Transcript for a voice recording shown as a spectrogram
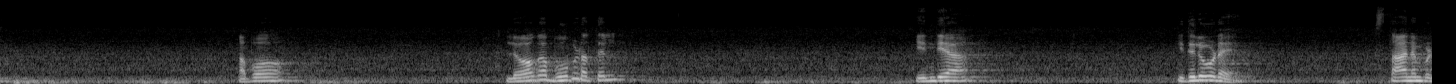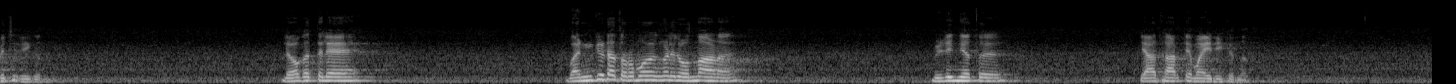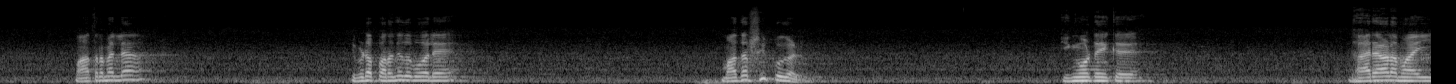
അപ്പോൾ ലോക ഭൂപടത്തിൽ ഇന്ത്യ ഇതിലൂടെ സ്ഥാനം പിടിച്ചിരിക്കുന്നു. ലോകത്തിലെ വൻകിട തുറമുഖങ്ങളിൽ ഒന്നാണ് വിഴിഞ്ഞത്ത് യാഥാർത്ഥ്യമായിരിക്കുന്നത്. മാത്രമല്ല ഇവിടെ പറഞ്ഞതുപോലെ മദർഷിപ്പുകൾ ഇങ്ങോട്ടേക്ക് ധാരാളമായി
